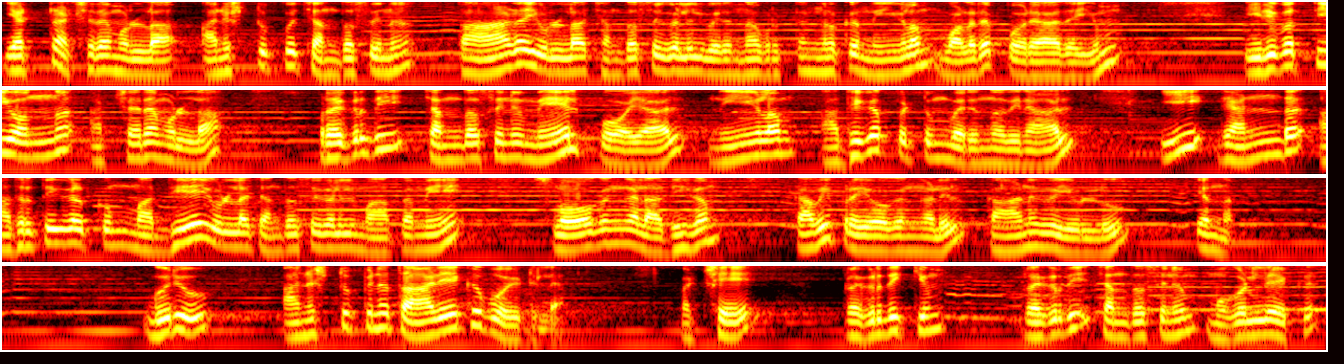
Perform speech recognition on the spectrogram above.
എട്ടക്ഷരമുള്ള അനുഷ്ടുപ്പ് ഛന്തസ്സിന് താഴെയുള്ള ഛന്തസ്സുകളിൽ വരുന്ന വൃത്തങ്ങൾക്ക് നീളം വളരെ പോരാതെയും ഇരുപത്തിയൊന്ന് അക്ഷരമുള്ള പ്രകൃതി ഛന്തസ്സിനു മേൽ പോയാൽ നീളം അധികപ്പെട്ടും വരുന്നതിനാൽ ഈ രണ്ട് അതിർത്തികൾക്കും മധ്യേയുള്ള ഛന്തസ്സുകളിൽ മാത്രമേ ശ്ലോകങ്ങളധികം കവിപ്രയോഗങ്ങളിൽ കാണുകയുള്ളൂ എന്ന്. ഗുരു അനുഷ്ടുപ്പിന് താഴേക്ക് പോയിട്ടില്ല. പക്ഷേ പ്രകൃതിക്കും പ്രകൃതി ഛന്തസ്സിനും മുകളിലേക്ക്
